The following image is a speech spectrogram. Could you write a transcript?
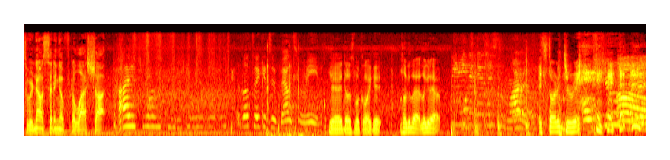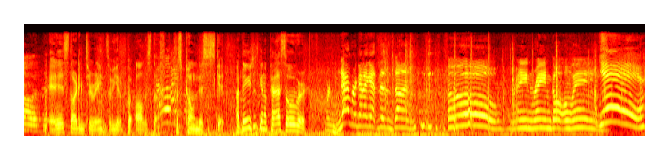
So we're now setting up for the last shot. I just want to. It looks like it's about to rain. Yeah, it does look like it. Look at that. Look at that. We need to do this tomorrow. It's starting to rain. Oh, it is starting to rain, so we gotta put all this stuff. Postpone this skit. I think it's just gonna pass over. we're never gonna get this done. Oh, rain, rain, go away. Yay!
